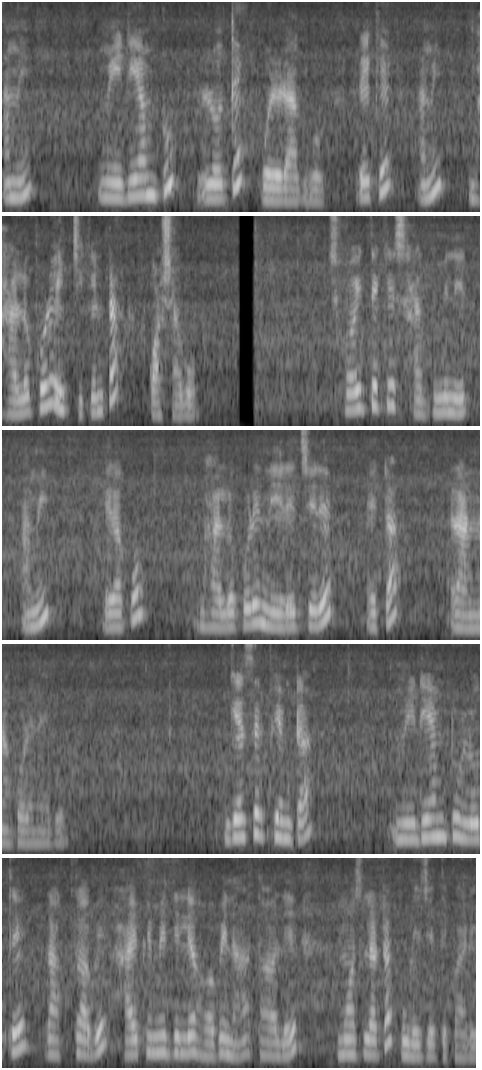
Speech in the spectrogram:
আমি মিডিয়াম টু লোতে করে রাখব। রেখে আমি ভালো করে এই চিকেনটা কষাবো। ছয় থেকে সাত মিনিট আমি এরকম ভালো করে নেড়ে চেড়ে এটা রান্না করে নেব। গ্যাসের ফ্লেমটা মিডিয়াম টু লোতে রাখতে হবে। হাই ফ্লেমে দিলে হবে না, তাহলে মশলাটা পুড়ে যেতে পারে।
